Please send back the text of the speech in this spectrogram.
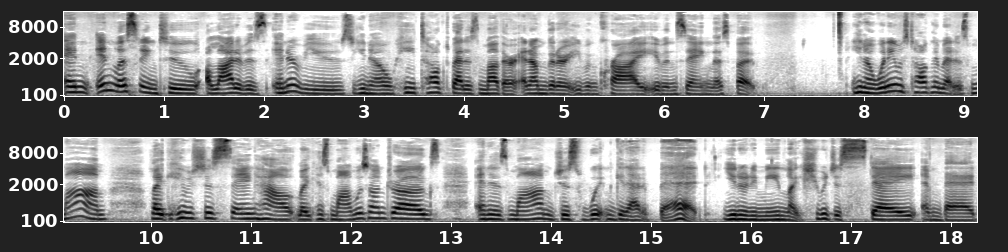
And in listening to a lot of his interviews, you know, he talked about his mother, and I'm going to even cry even saying this, but you know, when he was talking about his mom, like he was just saying how like his mom was on drugs and his mom just wouldn't get out of bed. You know what I mean? Like she would just stay in bed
